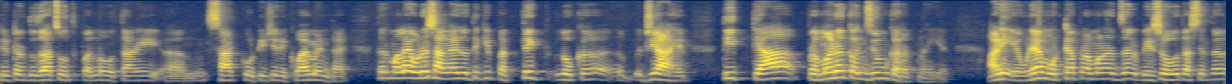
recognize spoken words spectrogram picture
लिटर दुधाचं उत्पन्न होतं आणि साठ कोटीची रिक्वायरमेंट आहे. तर मला एवढं सांगायचं होतं की प्रत्येक लोक जी आहेत ती त्या प्रमाणे कन्झ्युम करत नाहीयेत. आणि एवढ्या मोठ्या प्रमाणात जर भेसळ होत असेल तर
